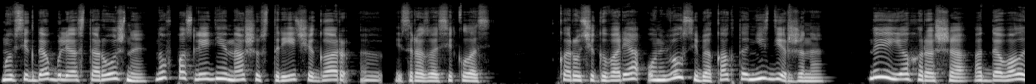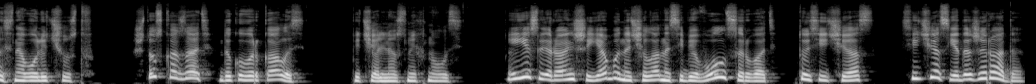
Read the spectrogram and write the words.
Мы всегда были осторожны, но в последние наши встречи Гар...» э, И сразу осеклась. Короче говоря, он вел себя как-то несдержанно. Да и я хороша, отдавалась на волю чувств. Что сказать, докувыркалась. Печально усмехнулась. И если раньше я бы начала на себе волосы рвать, то сейчас... Сейчас я даже рада.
